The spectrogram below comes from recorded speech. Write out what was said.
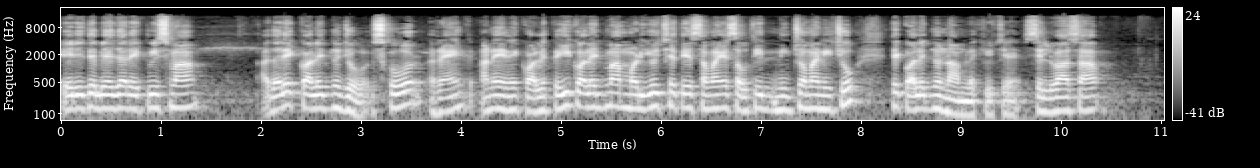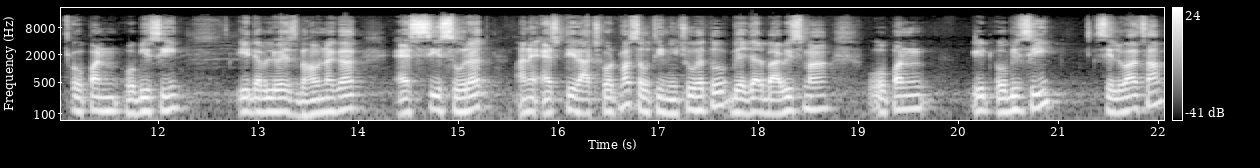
એ રીતે બે હજાર એકવીસમાં દરેક કોલેજનું જો સ્કોર, રેન્ક અને એની કોલેજ કઈ કોલેજમાં મળ્યું છે તે સમયે સૌથી નીચોમાં નીચું તે કોલેજનું નામ લખ્યું છે. Silvassa, open, OBC, EWS Bhavnagar, SC Surat અને એસટી રાજકોટમાં સૌથી નીચું હતું. બે હજાર બાવીસમાં open OBC, Silvassa,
